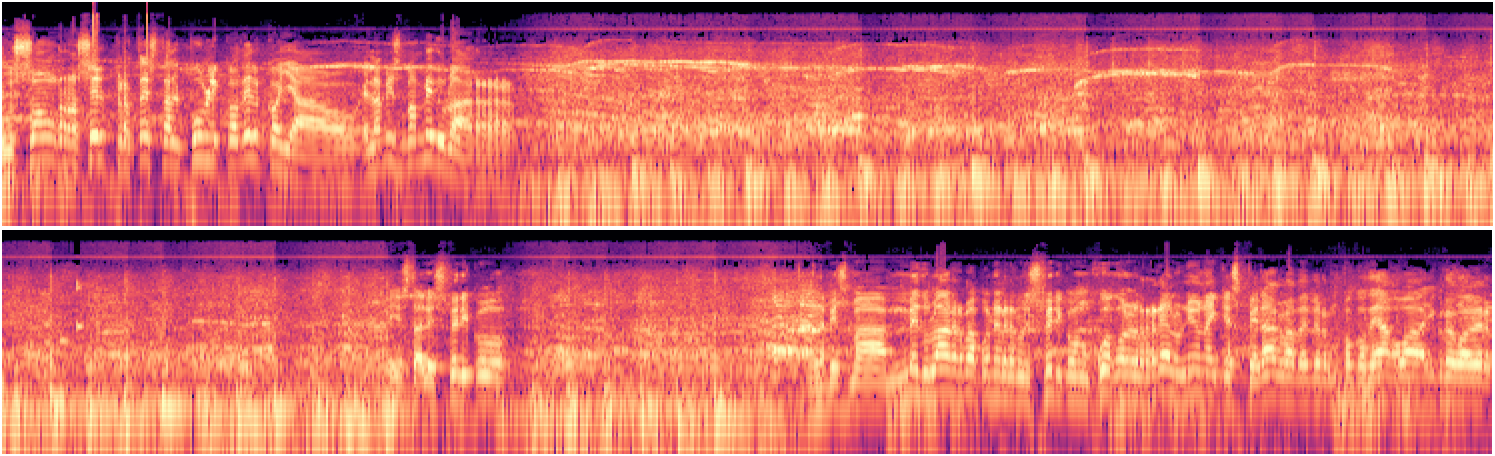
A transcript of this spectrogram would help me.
Usón Rosell protesta al público del Collao en la misma medular. Ahí está el esférico la misma medular va a poner el esférico en juego el Real Unión. Hay que esperar, va a beber un poco de agua. Yo creo que va a haber.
